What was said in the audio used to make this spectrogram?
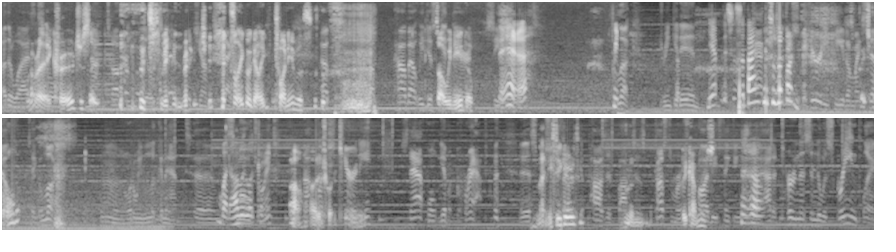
otherwise. Not really a crew, just like we're just me and Rich. It's like we got like 20 of us. Okay. How about we just That's all we need, there, though. see Yeah. We- Look, drink it in. Yep, this is a bank. This is a Have their bank. Security feed on my Quite cell. small. Take a look. Hmm, what are we looking at? Um, What are we looking- joint, Oh, not that is much quite small. security. Staff won't give a crap. Especially Any about security? Deposit I mean, boxes. Customers the will probably cameras. be thinking uh, Uh-huh. how to turn this into a screenplay.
